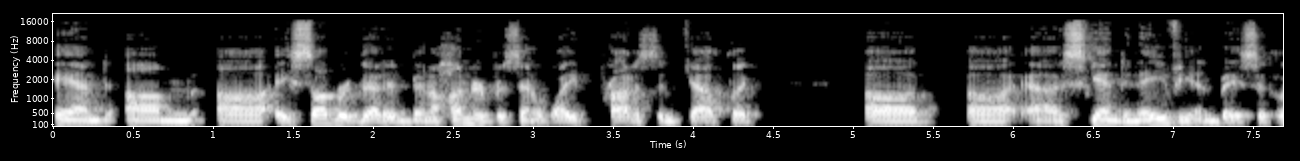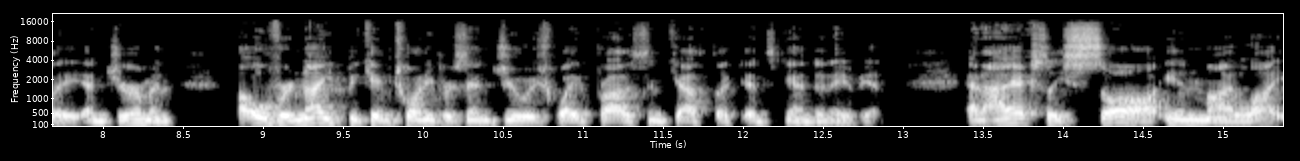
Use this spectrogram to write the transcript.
and um, uh, a suburb that had been 100% white Protestant Catholic, uh, uh, uh, Scandinavian basically, and German, overnight became 20% Jewish, white Protestant Catholic, and Scandinavian. And I actually saw in my life,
